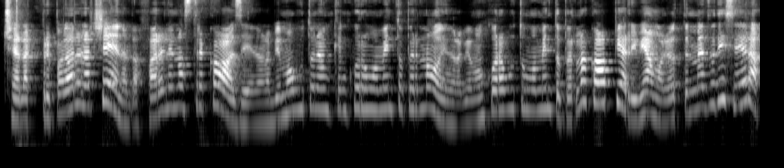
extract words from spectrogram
c'è da preparare la cena, da fare le nostre cose, non abbiamo avuto neanche ancora un momento per noi, non abbiamo ancora avuto un momento per la coppia, arriviamo alle otto e mezza di sera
